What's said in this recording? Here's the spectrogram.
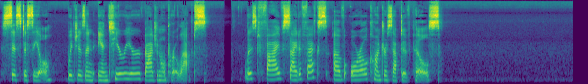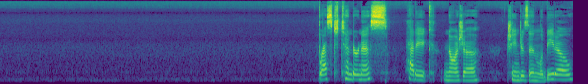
Cystocele, which is an anterior vaginal prolapse. List five side effects of oral contraceptive pills. Breast tenderness, headache, nausea, changes in libido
